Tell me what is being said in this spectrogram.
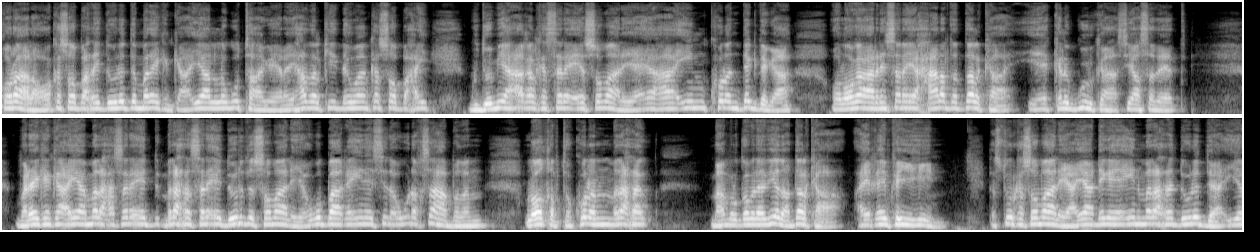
qoraala oo ka soo baxday dowladda maraykanka ayaa lagu taageeray hadalkii dhowaan ka soo baxay guddoomiyaha aqalka sare ee soomaaliya ee ahaa in kulan deg deg ah oo looga arrinsanayo xaaladda dalka ee kala guurka siyaasadeed maraykanka ayaa madaxda sare ee dowladda soomaaliya ugu baaqay inay sida ugu dhaqsaha badan loo qabto kulan madaxda maamul goboleedyada dalka ay qayb ka yihiin. Dastuurka soomaaliya ayaa dhigaya in madaxda dowladda iyo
